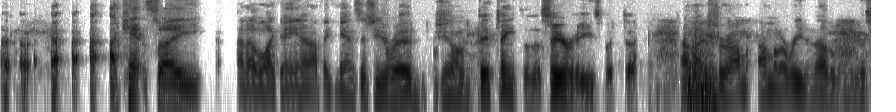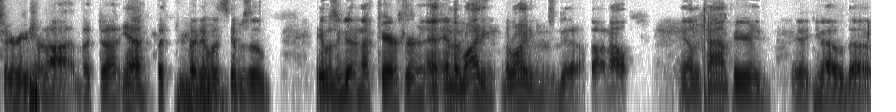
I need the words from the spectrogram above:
I, I, I can't say I know, like Ann, I think Ann says she's read, she's on the fifteenth of the series, but uh, I'm not sure I'm I'm going to read another one in the series or not. But uh, yeah, but but it was it was a it was a good enough character, and, and the writing the writing was good. I thought. Now, you know, the time period, uh, you know, the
